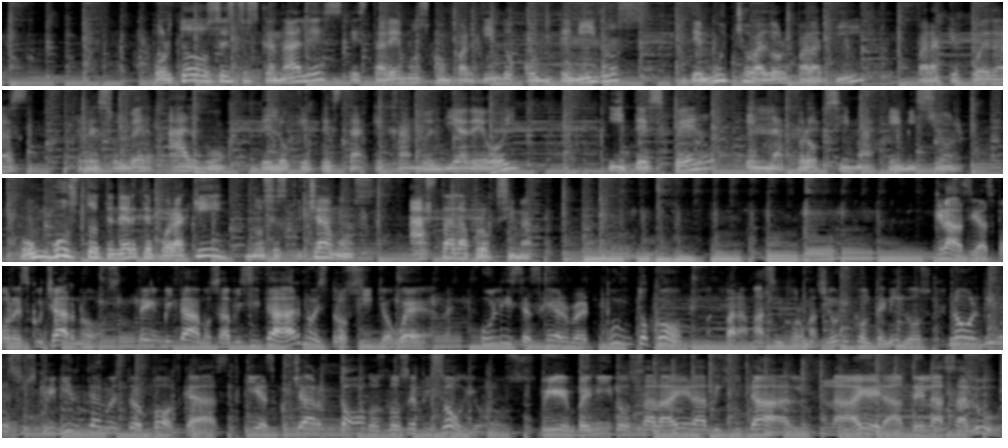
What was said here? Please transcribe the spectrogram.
Por todos estos canales estaremos compartiendo contenidos de mucho valor para ti, para que puedas resolver algo de lo que te está quejando el día de hoy y te espero en la próxima emisión. Un gusto tenerte por aquí, nos escuchamos. Hasta la próxima. Gracias por escucharnos. Te invitamos a visitar nuestro sitio web ulisesherbert.com. Para más información y contenidos, no olvides suscribirte a nuestro podcast y escuchar todos los episodios. Bienvenidos a la era digital, la era de la salud.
